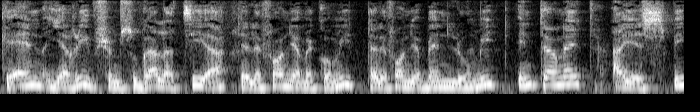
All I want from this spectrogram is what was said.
כי אין יריב שמסוגל להציע טלפוניה מקומית, טלפוניה בינלאומית, אינטרנט, ISP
